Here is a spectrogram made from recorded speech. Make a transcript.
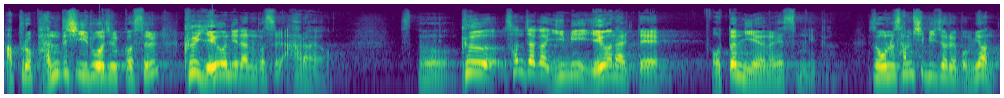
앞으로 반드시 이루어질 것을 그 예언이라는 것을 알아요. 어, 그 선자가 이미 예언할 때 어떤 예언을 했습니까? 그래서 오늘 32절에 보면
